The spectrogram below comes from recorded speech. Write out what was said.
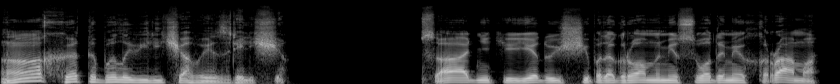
Ах, это было величавое зрелище! Садники, едущие под огромными сводами храма,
